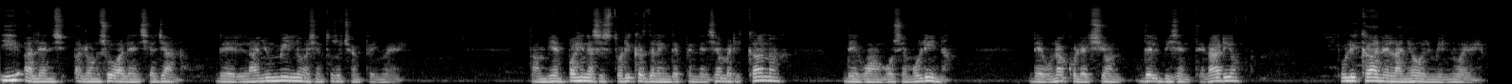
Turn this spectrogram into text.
y Alonso Valencia Llano, del año 1989. También páginas históricas de la independencia americana, de Juan José Molina, de una colección del Bicentenario, publicada en el año 2009.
